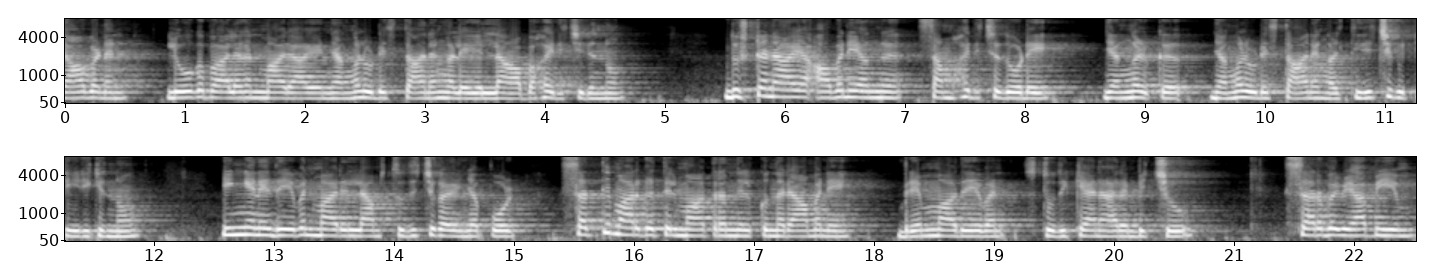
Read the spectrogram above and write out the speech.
രാവണൻ ലോകപാലകന്മാരായ ഞങ്ങളുടെ സ്ഥാനങ്ങളെയെല്ലാം അപഹരിച്ചിരുന്നു. ദുഷ്ടനായ അവനെ അങ്ങ് സംഹരിച്ചതോടെ ഞങ്ങൾക്ക് ഞങ്ങളുടെ സ്ഥാനങ്ങൾ തിരിച്ചു കിട്ടിയിരിക്കുന്നു. ഇങ്ങനെ ദേവന്മാരെല്ലാം സ്തുതിച്ചു കഴിഞ്ഞപ്പോൾ സത്യമാർഗത്തിൽ മാത്രം നിൽക്കുന്ന രാമനെ ബ്രഹ്മാദേവൻ സ്തുതിക്കാൻ ആരംഭിച്ചു. സർവവ്യാപിയും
